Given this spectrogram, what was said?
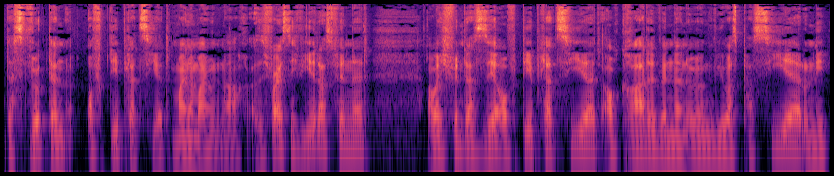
das wirkt dann oft deplatziert, meiner Meinung nach. Also ich weiß nicht, wie ihr das findet, aber ich finde das sehr oft deplatziert, auch gerade wenn dann irgendwie was passiert und die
